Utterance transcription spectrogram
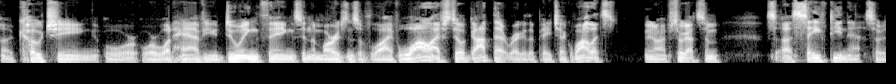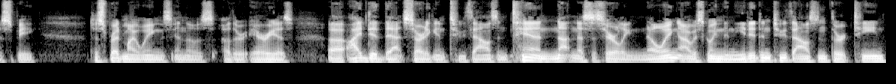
uh, coaching or or what have you, doing things in the margins of life while I've still got that regular paycheck, while it's you know I've still got some safety net, so to speak, to spread my wings in those other areas. I did that starting in 2010, not necessarily knowing I was going to need it in 2013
